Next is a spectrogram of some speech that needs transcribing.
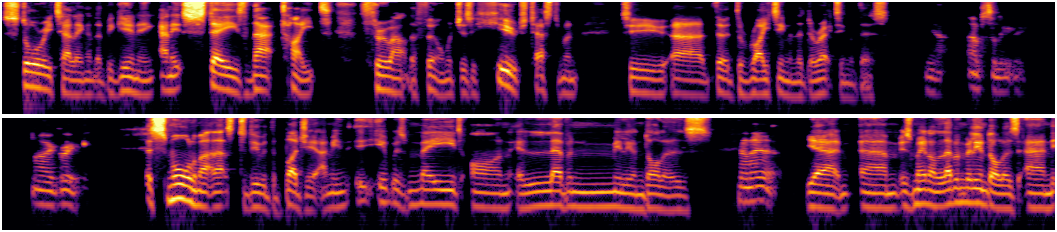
storytelling at the beginning, and it stays that tight throughout the film, which is a huge testament to uh, the the writing and the directing of this. Yeah, absolutely. I agree a small amount of that's to do with the budget. I mean, it, it was made on eleven million dollars. Yeah, um, it was made on eleven million dollars, and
